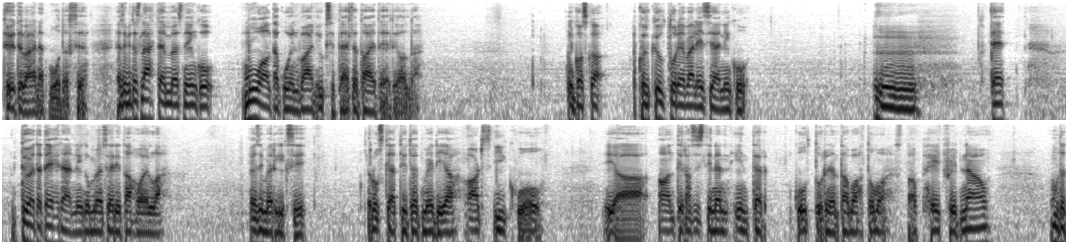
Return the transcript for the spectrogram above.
tyytyväinen, että muutoksia. Ja se pitäisi lähteä myös niin kuin muualta kuin vain yksittäisiltä taiteilijoilta. Koska, koska kulttuurien välisiä niin kuin, mm, te, työtä tehdään niin kuin myös eri tahoilla. Esimerkiksi Ruskeat tytöt media, Arts Equal ja antirasistinen interkulttuurinen tapahtuma Stop Hatred Now. Mutta,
